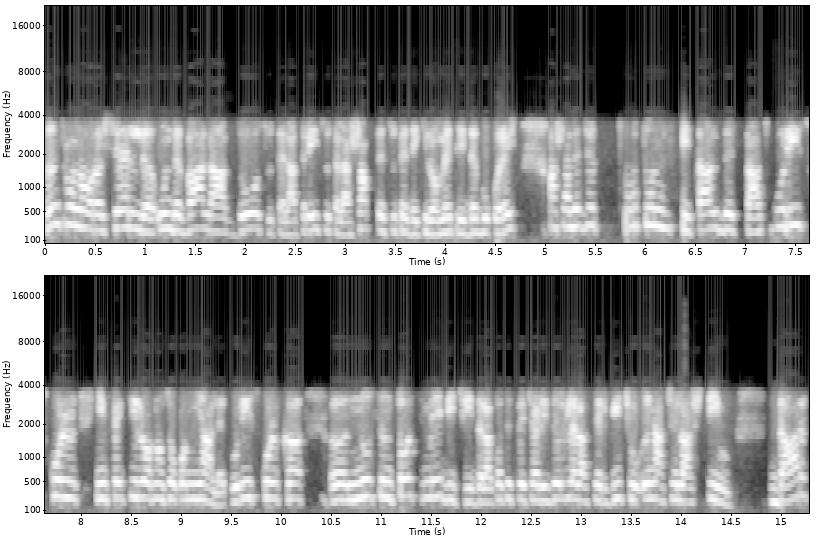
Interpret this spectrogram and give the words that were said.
într-un orășel undeva la 200, la 300, la 700 de kilometri de București, aș alege tot un spital de stat cu riscul infecțiilor nosocomiale, cu riscul că uh, nu sunt toți medicii de la toate specializările la serviciu în același timp. Dar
